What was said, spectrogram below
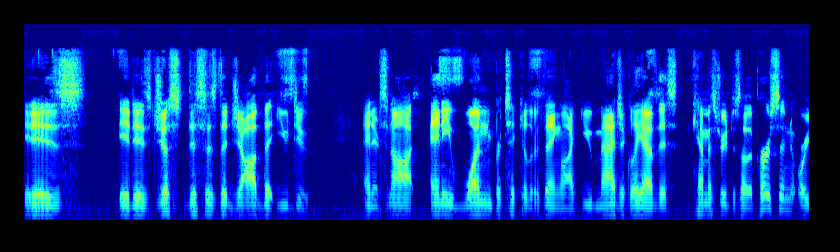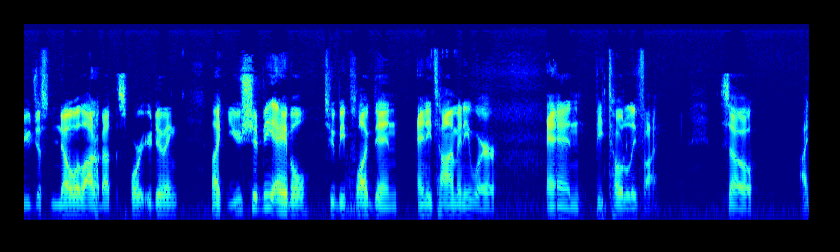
it is it is just this is the job that you do and it's not any one particular thing like you magically have this chemistry with this other person or you just know a lot about the sport you're doing like you should be able to be plugged in anytime anywhere and be totally fine so I,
